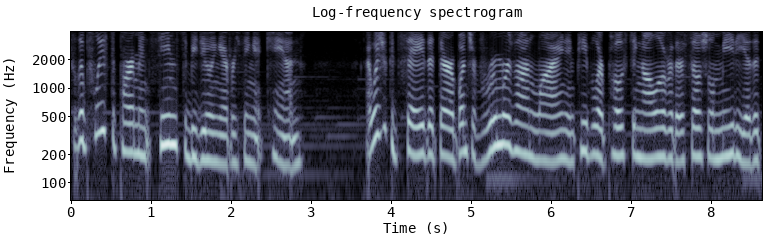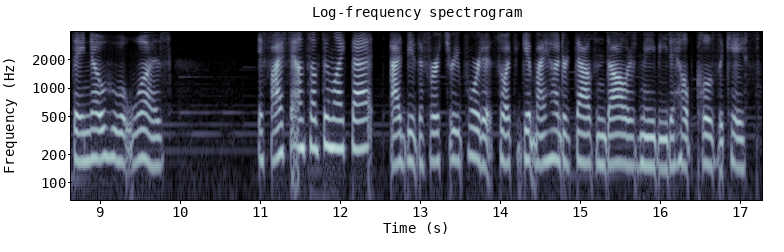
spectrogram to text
So the police department seems to be doing everything it can. I wish I could say that there are a bunch of rumors online and people are posting all over their social media that they know who it was. If I found something like that, I'd be the first to report it so I could get my $100,000 maybe to help close the case.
